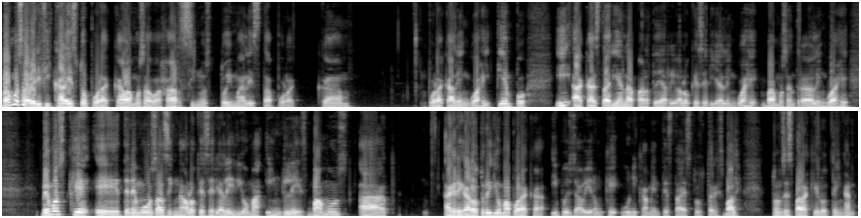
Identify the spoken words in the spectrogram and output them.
Vamos a verificar esto por acá. Vamos a bajar. Si no estoy mal, está por acá. Por acá lenguaje y tiempo. Y acá estaría en la parte de arriba lo que sería el lenguaje. Vamos a entrar al lenguaje. Vemos que eh, tenemos asignado lo que sería el idioma inglés. Vamos a agregar otro idioma por acá y pues ya vieron que únicamente está estos tres, ¿vale? Entonces para que lo tengan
